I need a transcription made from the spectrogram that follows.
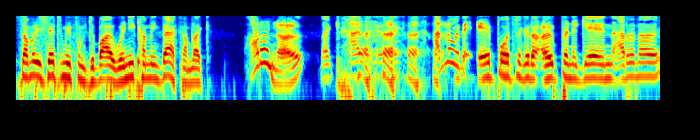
Somebody said to me from Dubai, when are you coming back? I'm like, I don't know. Like, I, like, I don't know when the airports are going to open again. I don't know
